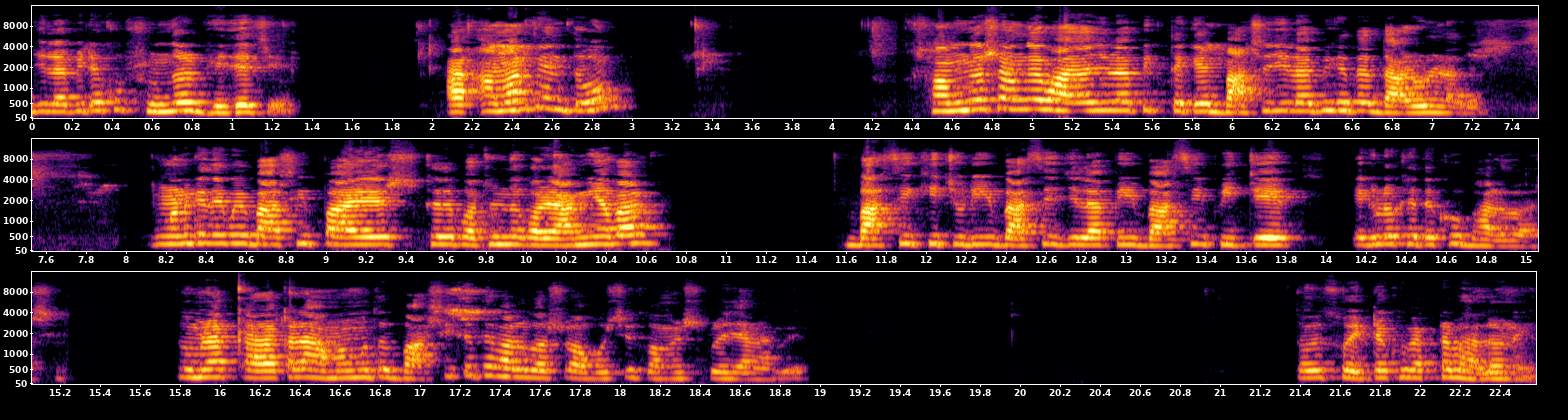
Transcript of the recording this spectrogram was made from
জিলাপিটা খুব সুন্দর ভেজেছে। আর আমার কিন্তু সঙ্গে সঙ্গে ভাজা জিলাপির থেকে বাসি জিলাপি খেতে দারুণ লাগে। অনেকে দেখবে বাসি পায়েস খেতে পছন্দ করে। আমি আবার বাসি খিচুড়ি, বাসি জিলাপি, বাসি পিঠে এগুলো খেতে খুব ভালোবাসে। তোমরা কারা কারা আমার মতো বাসি খেতে ভালোবাসো অবশ্যই কমেন্টস করে জানাবে। তবে শরীরটা খুব একটা ভালো নেই।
